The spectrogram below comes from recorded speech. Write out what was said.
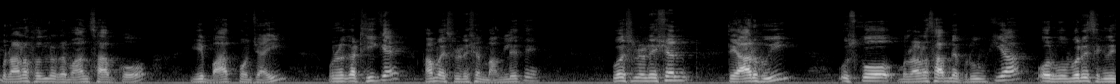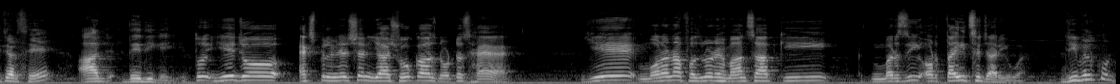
मौलाना फजल रहमान साहब को ये बात पहुंचाई। उन्होंने कहा ठीक है हम एक्सप्लेनेशन मांग लेते हैं। वो एक्सप्लेनेशन तैयार हुई। उसको मौलाना साहब ने अप्रूव किया और वो मेरे सिग्नेचर से आज दे दी गई तो ये जो एक्सप्लेनेशन या शो काज नोटिस है ये मौलाना फजल रहमान साहब की मर्ज़ी और तईद से जारी हुआ है। जी बिल्कुल।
